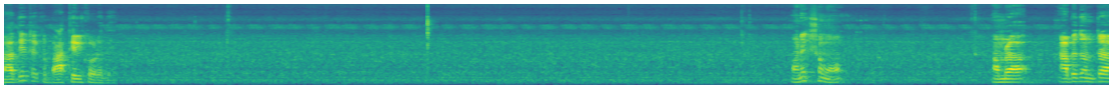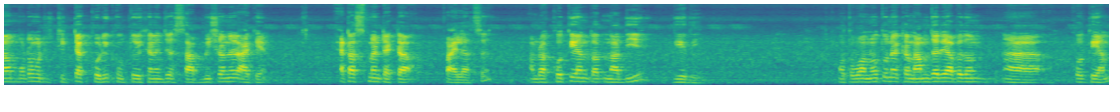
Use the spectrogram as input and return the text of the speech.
না দিয়ে এটাকে বাতিল করে দেয়। অনেক সময় আমরা আবেদনটা মোটামুটি ঠিকঠাক করি, কিন্তু এখানে যে সাবমিশনের আগে অ্যাটাচমেন্ট একটা ফাইল আছে, আমরা খতিয়ানটা না দিয়ে দিয়ে দিই। অথবা নতুন একটা নামজারি আবেদন খতিয়ান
